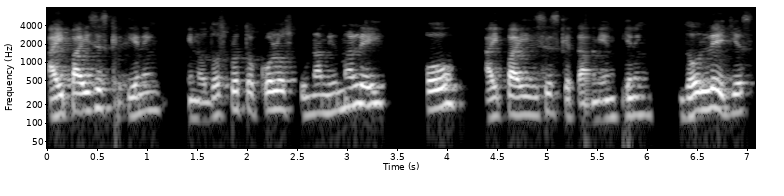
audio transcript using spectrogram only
Hay países que tienen en los dos protocolos una misma ley o hay países que también tienen dos leyes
